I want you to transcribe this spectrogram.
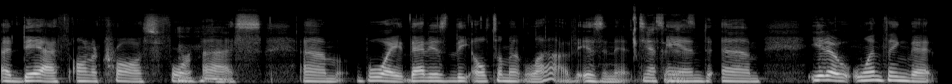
a death on a cross for Mm-hmm. us. Um, boy, that is the ultimate love, isn't it? Yes, it is. and um, you know, one thing that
